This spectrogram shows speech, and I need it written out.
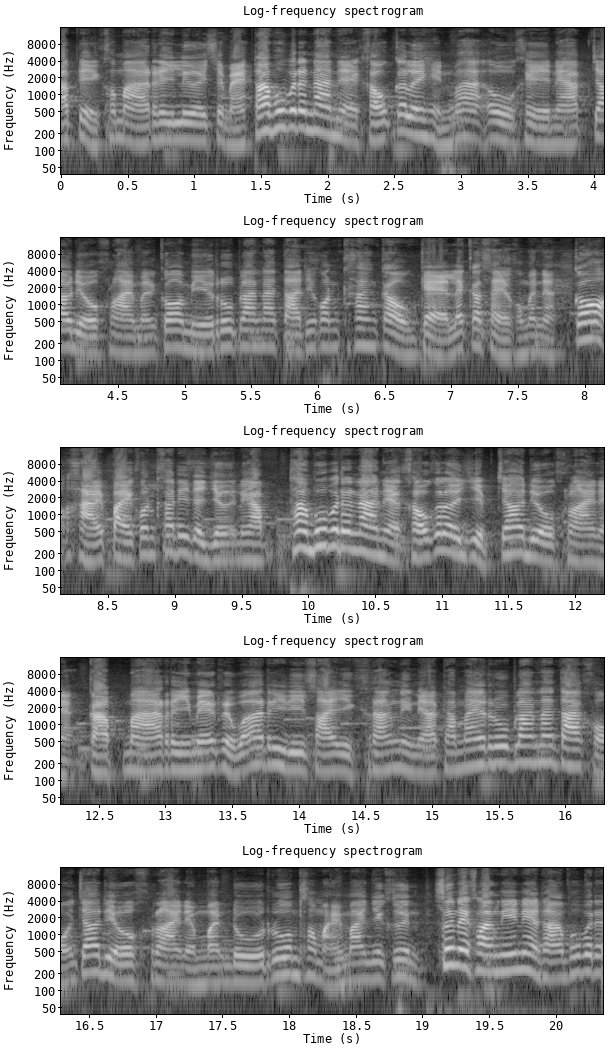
อัปเดตเข้ามาเรื่อยๆใช่ไหมทางผู้พัฒนาเนี่ยเขาก็เลยเห็นว่าโอเคนะครับเจ้า Dio Cry มันก็มีรูปร่างหน้าตาที่ค่อนข้างเก่าแก่และกระแสของมันเนี่ยก็หายไปค่อนข้างที่จะเยอะนะครับทางผู้พัฒนาเนี่ยเขาก็เลยหยิบเจ้า Dio Cry เนี่ยกลับมารีเมคหรือว่ารีดีไซน์อีกครั้งหนึ่งนะครับทำให้รูปร่างหน้าตาของเจ้า Dio Cry เนี่ยมันดูร่วมสมัยมากยิ่งขึ้น ซึ่งในครั้งนี้เนี่ยทางผู้พัฒ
